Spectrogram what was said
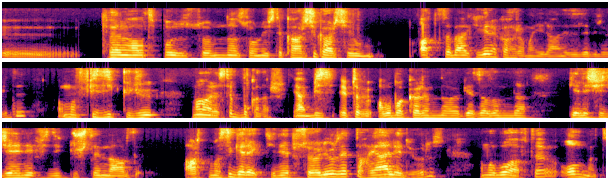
e, penaltı pozisyonundan sonra işte karşı karşıya atsa belki yine kahraman ilan edilebilirdi. Ama fizik gücü maalesef bu kadar. Yani biz hep tabii Abu Bakar'ın da Gezal'ın da gelişeceğini, fizik güçlerinin art, artması gerektiğini hep söylüyoruz. Hep de hayal ediyoruz. Ama bu hafta olmadı.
